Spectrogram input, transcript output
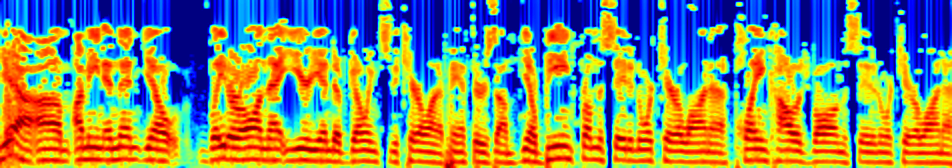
Yeah, um, I mean, and then you know later on that year you end up going to the Carolina Panthers. Um, you know, being from the state of North Carolina, playing college ball in the state of North Carolina.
